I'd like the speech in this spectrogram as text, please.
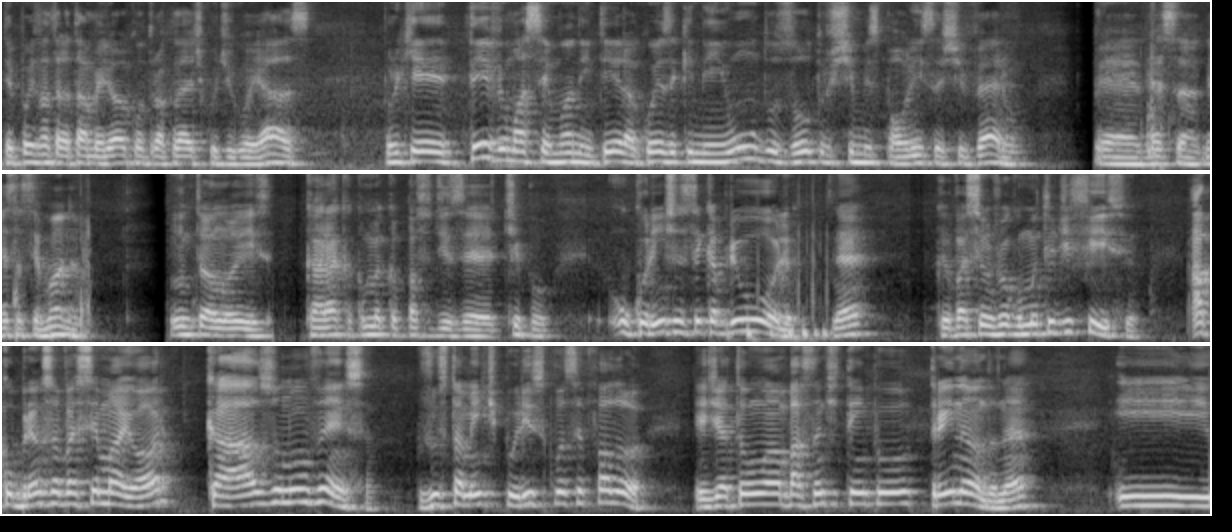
depois vai tratar melhor contra o Atlético de Goiás, porque teve uma semana inteira, coisa que nenhum dos outros times paulistas tiveram é, nessa, nessa semana. Então, Luiz, caraca, como é que eu posso dizer? Tipo, o Corinthians tem que abrir o olho, né? Porque vai ser um jogo muito difícil. A cobrança vai ser maior caso não vença. Justamente por isso que você falou. Eles já estão há bastante tempo treinando, né? E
